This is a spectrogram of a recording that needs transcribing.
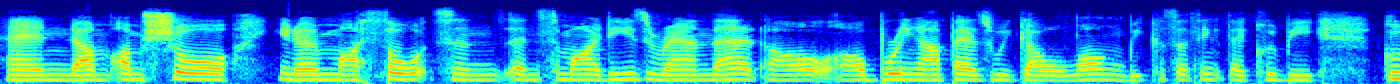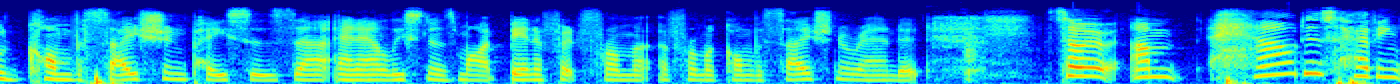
And um, I'm sure, you know, my thoughts and, and some ideas around that I'll, I'll bring up as we go along because I think they could be good conversation pieces uh, and our listeners might benefit from a, from a conversation around it. So, um, how does having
